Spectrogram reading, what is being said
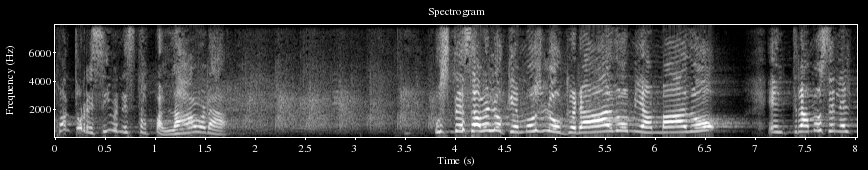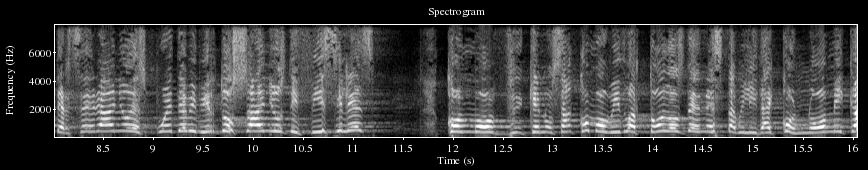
¿Cuánto reciben esta palabra? Usted sabe lo que hemos logrado, mi amado, Entramos en el tercer año después de vivir dos años difíciles. que nos han conmovido a todos de inestabilidad económica.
